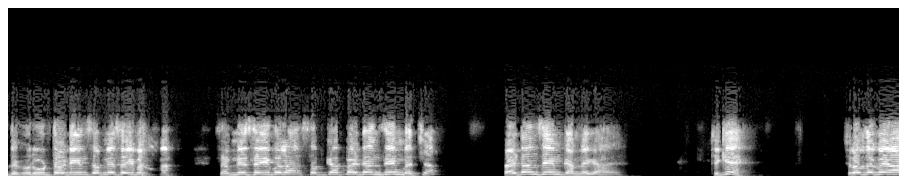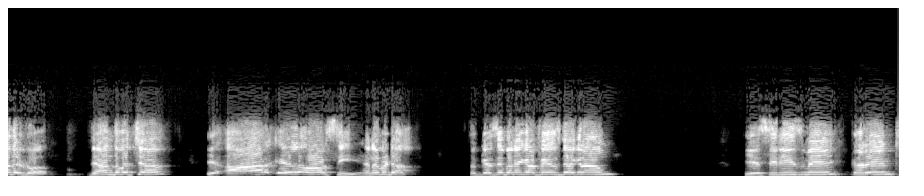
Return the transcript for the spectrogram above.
देखो रूट थर्टीन सबने सही बोला। सबने सही बोला। सबका पैटर्न सेम बच्चा। पैटर्न सेम करने का है। ठीक है? चलो अब देखो, यहाँ देखो अब। ध्यान दो बच्चा। ये आर एल और सी है ना बेटा? तो कैसे बनेगा फ़ेज़ डायग्राम ये सीरीज़ में करंट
